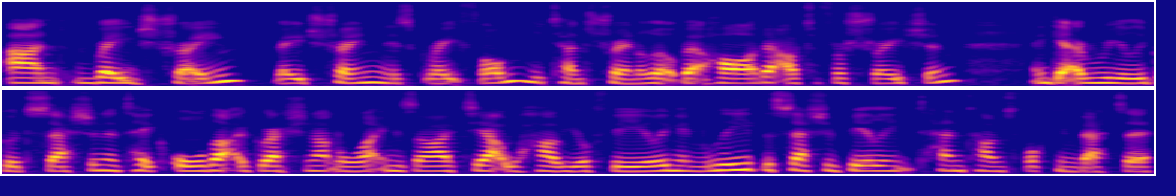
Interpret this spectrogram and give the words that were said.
and rage train. Rage training is great fun. You tend to train a little bit harder out of frustration and get a really good session and take all that aggression out and all that anxiety out of how you're feeling and leave the session feeling 10 times fucking better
